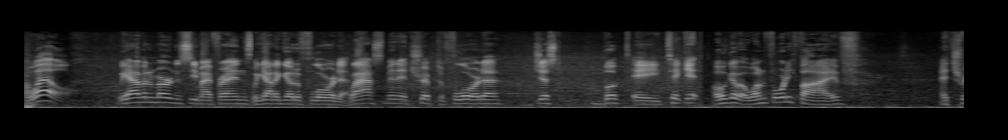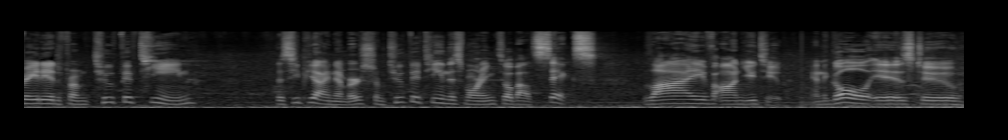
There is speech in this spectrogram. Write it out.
Well, we have an emergency, my friends. We gotta go to Florida. Last minute trip to Florida. Just booked a ticket. I woke up at 1:45. I traded from 215, the CPI numbers, from 215 this morning till about 6 live on YouTube. And the goal is to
